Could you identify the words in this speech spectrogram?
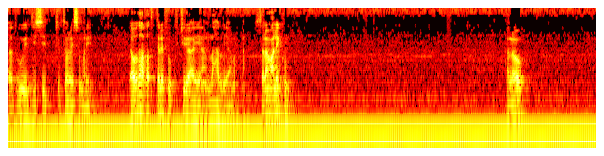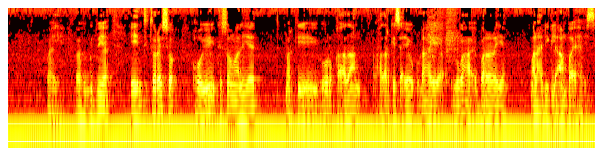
aada u weydiisid doctor ayse marya daawadaha qadka telefonka ku jira ayaan la hadlayaa markaan asalaamu calaykum. Hallo waaya waa ka gudbayaa doctorayso hooyooyinka soomaaliyeed markii ay uur qaadaan waxaad arkaysaa iyagoo ku dhahaya lugaha ay bararaya malaha dhiig la'aan ba ay haysa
